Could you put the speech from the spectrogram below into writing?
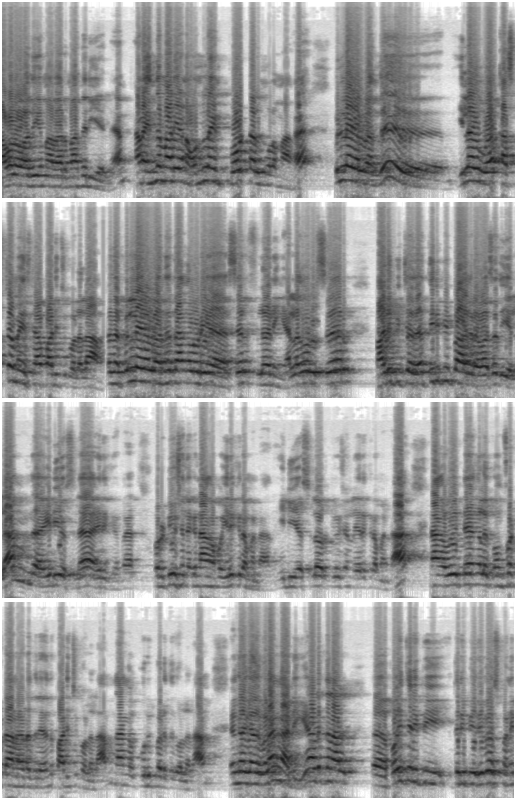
அவ்வளோ அதிகமாக வருமா தெரியல. ஆனால் இந்த மாதிரியான ஆன்லைன் போர்ட்டல் மூலமாக பிள்ளைகள் வந்து இலகுவா கஸ்டமைஸ்டா படிச்சு கொள்ளலாம் அந்த பிள்ளைகள் வந்து தங்களுடைய செல்ஃப் லேர்னிங் அல்லது ஒரு சேர் படிப்பிச்சதை திருப்பி பார்க்குற வசதி எல்லாம் இந்த இடியோஸ்ல இருக்கு. இப்போ ஒரு டியூஷனுக்கு நாங்கள் போய் இருக்கிறோம்டா இடியோஸ்ல ஒரு டியூஷன்ல இருக்கிறோம்டா நாங்கள் வீட்டு எங்களுக்கு கம்ஃபர்டான இடத்துல இருந்து படிச்சு கொள்ளலாம். நாங்கள் குறிப்பெடுத்துக் கொள்ளலாம். எங்களுக்கு அது விளங்காட்டிக்கு அடுத்த நாள் போய் திருப்பி திருப்பி ரிவர்ஸ் பண்ணி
